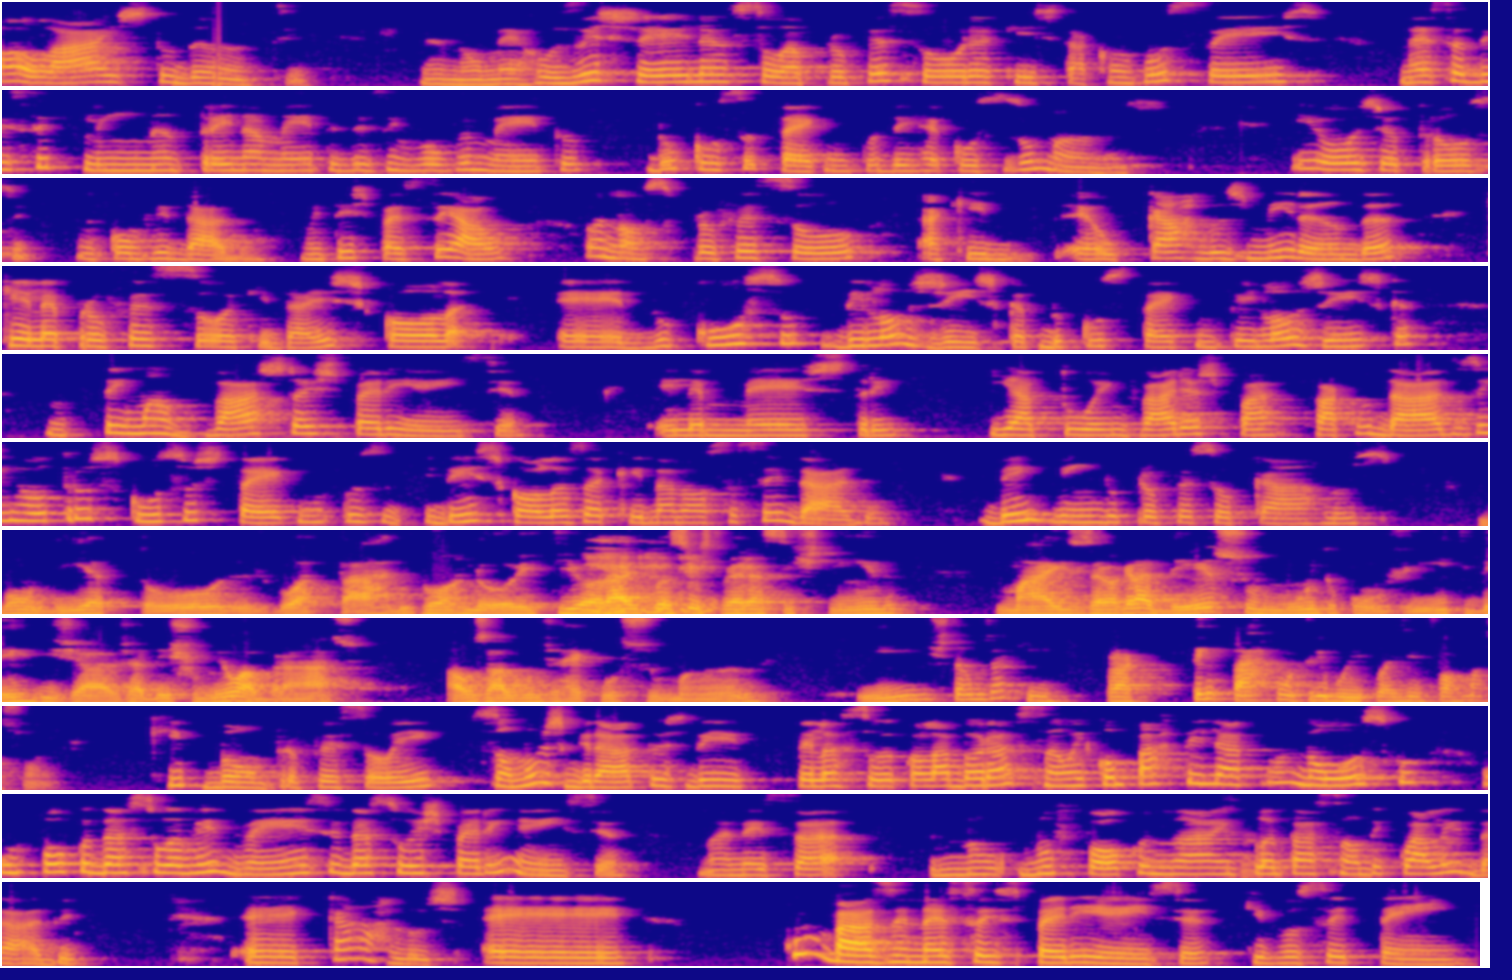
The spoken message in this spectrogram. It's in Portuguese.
Olá, estudante! Meu nome é Rose Sheila, sou a professora que está com vocês nessa disciplina Treinamento e Desenvolvimento do curso técnico de Recursos Humanos. E hoje eu trouxe um convidado muito especial, o nosso professor, aqui é o Carlos Miranda, que ele é professor aqui da escola é, do curso de Logística, do curso técnico em Logística, tem uma vasta experiência. Ele é mestre e atua em várias faculdades e em outros cursos técnicos de escolas aqui na nossa cidade. Bem-vindo, professor Carlos. Bom dia a todos, boa tarde, boa noite, e horário que vocês estiverem assistindo. Mas eu agradeço muito o convite, desde já já deixo o meu abraço aos alunos de recursos humanos e estamos aqui para tentar contribuir com as informações. Que bom, professor. E somos gratos de, pela sua colaboração e compartilhar conosco um pouco da sua vivência e da sua experiência né, nessa, no, no, foco na implantação de qualidade. É, Carlos, é, com base nessa experiência que você tem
